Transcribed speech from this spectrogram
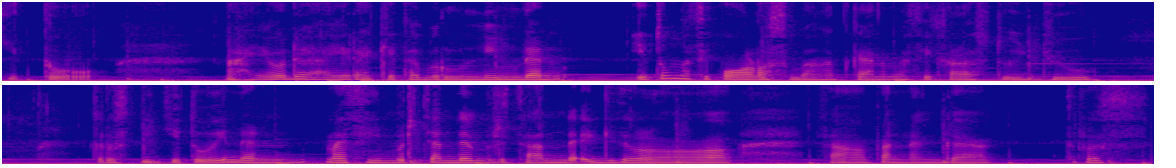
gitu. Nah ya udah akhirnya kita berunding dan itu masih polos banget kan masih kelas 7 terus digituin dan masih bercanda-bercanda gitu loh sama penegak. Terus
